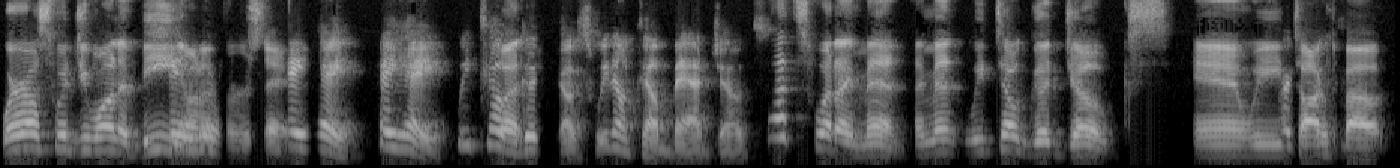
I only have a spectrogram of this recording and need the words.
where else would you want to be hey, on a Thursday? Hey, hey, hey, hey. We tell but, good jokes. We don't tell bad jokes. That's what I meant. I meant we tell good jokes and we Our talk about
